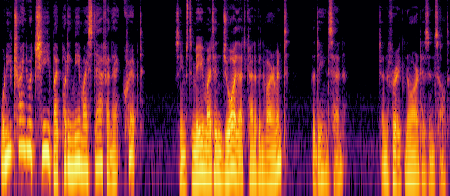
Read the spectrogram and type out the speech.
What are you trying to achieve by putting me and my staff in that crypt? Seems to me you might enjoy that kind of environment, the dean said. Jennifer ignored his insult.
